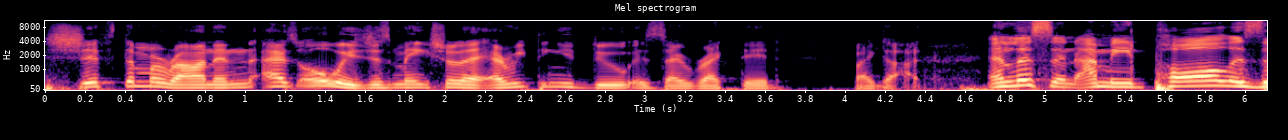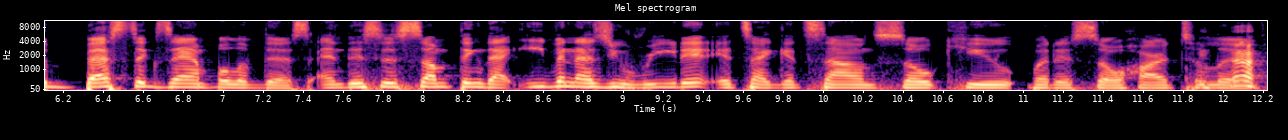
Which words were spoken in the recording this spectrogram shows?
shift them around. And as always, just make sure that everything you do is directed by God. And listen, I mean, Paul is the best example of this. And this is something that even as you read it, it's like it sounds so cute, but it's so hard to live.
